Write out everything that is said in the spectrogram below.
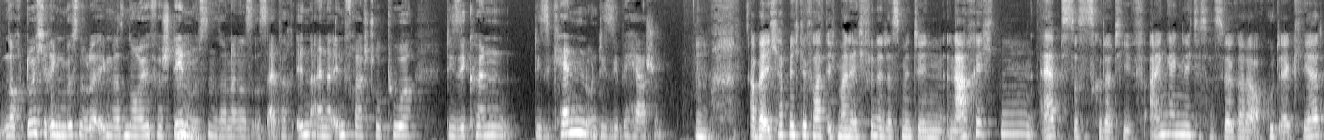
noch durchringen müssen oder irgendwas neu verstehen mhm. müssen, sondern es ist einfach in einer Infrastruktur, die sie können, die sie kennen und die sie beherrschen. Aber ich habe mich gefragt, ich meine, ich finde das mit den Nachrichten-Apps, das ist relativ eingänglich, das hast du ja gerade auch gut erklärt,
